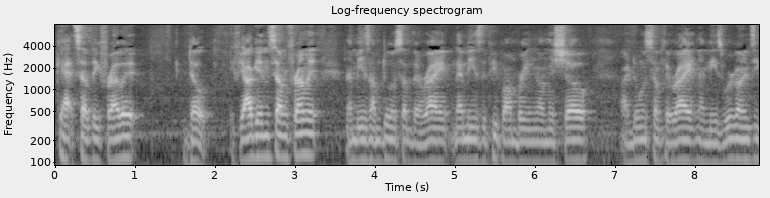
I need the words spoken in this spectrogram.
got something from it. Dope. If y'all getting something from it, that means I'm doing something right. That means the people I'm bringing on this show are doing something right. And that means we're going to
